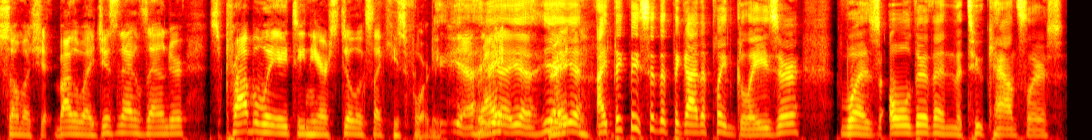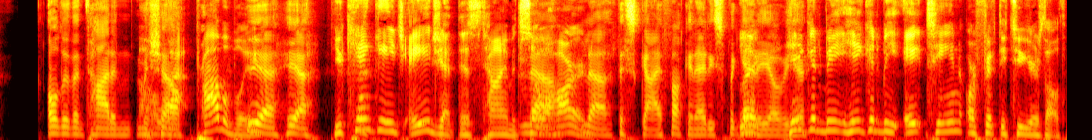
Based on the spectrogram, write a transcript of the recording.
so much shit. By the way, Jason Alexander is probably 18 here. Still looks like he's 40. Yeah, Right? yeah, yeah, yeah, Right? yeah. I think they said that the guy that played Glazer was older than the two counselors. older than Todd and Oh, Michelle. wow. Probably. Yeah, yeah. You can't gauge age at this time. It's so no, hard. No, this guy, fucking Eddie Like, Spaghetti over he here. He could be he could be 18 or 52 years old.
